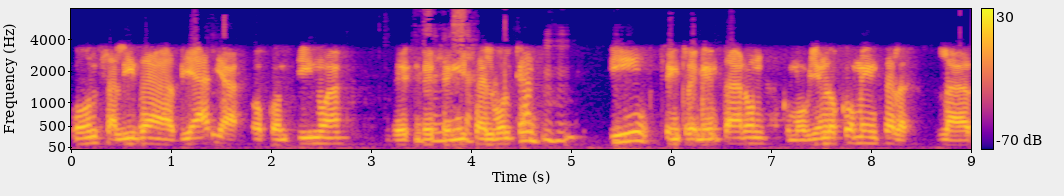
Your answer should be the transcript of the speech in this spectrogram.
con salida diaria o continua de, ceniza del volcán. Y se incrementaron, como bien lo comenta, las las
